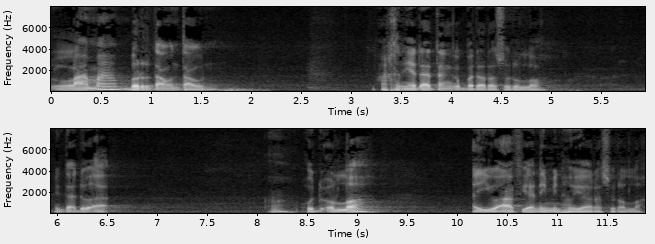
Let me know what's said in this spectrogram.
Lama bertahun-tahun. Akhirnya datang kepada Rasulullah minta doa. Huh? Allah ayu afiani minhu ya Rasulullah.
